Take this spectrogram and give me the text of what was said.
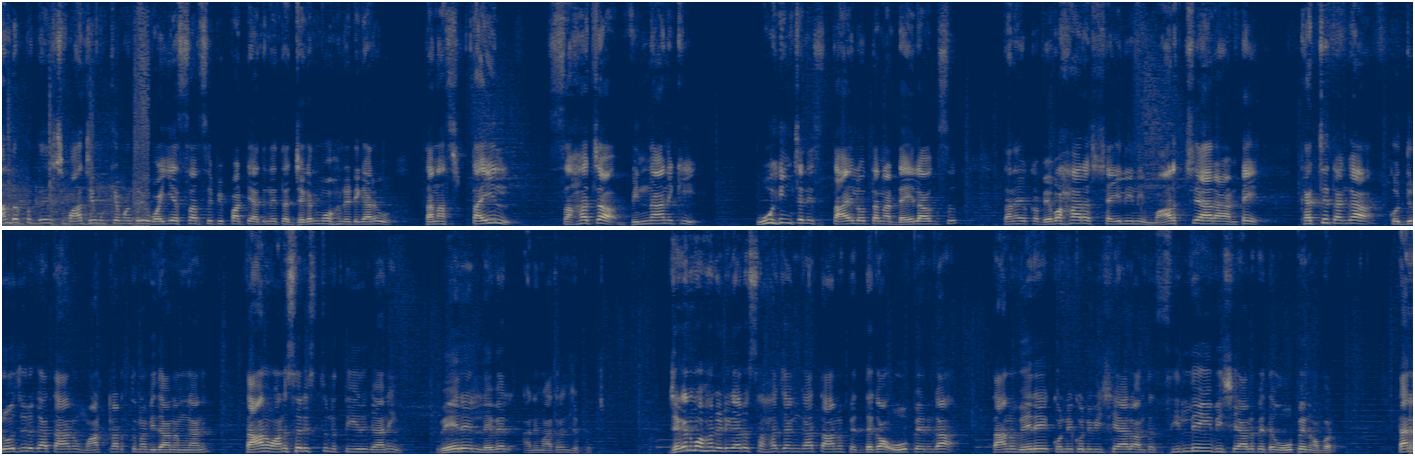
ఆంధ్రప్రదేశ్ మాజీ ముఖ్యమంత్రి వైఎస్ఆర్సీపీ పార్టీ అధినేత జగన్మోహన్ రెడ్డి గారు తన స్టైల్ సహజ భిన్నానికి ఊహించని స్థాయిలో తన డైలాగ్స్ తన యొక్క వ్యవహార శైలిని మార్చారా అంటే ఖచ్చితంగా కొద్ది రోజులుగా తాను మాట్లాడుతున్న విధానం కానీ తాను అనుసరిస్తున్న తీరు కానీ వేరే లెవెల్ అని మాత్రం చెప్పొచ్చు. జగన్మోహన్ రెడ్డి గారు సహజంగా తాను పెద్దగా ఓపెన్గా తాను వేరే కొన్ని కొన్ని విషయాలు అంత సిల్లీ విషయాలు పెద్దగా ఓపెన్ అవ్వరు. తన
